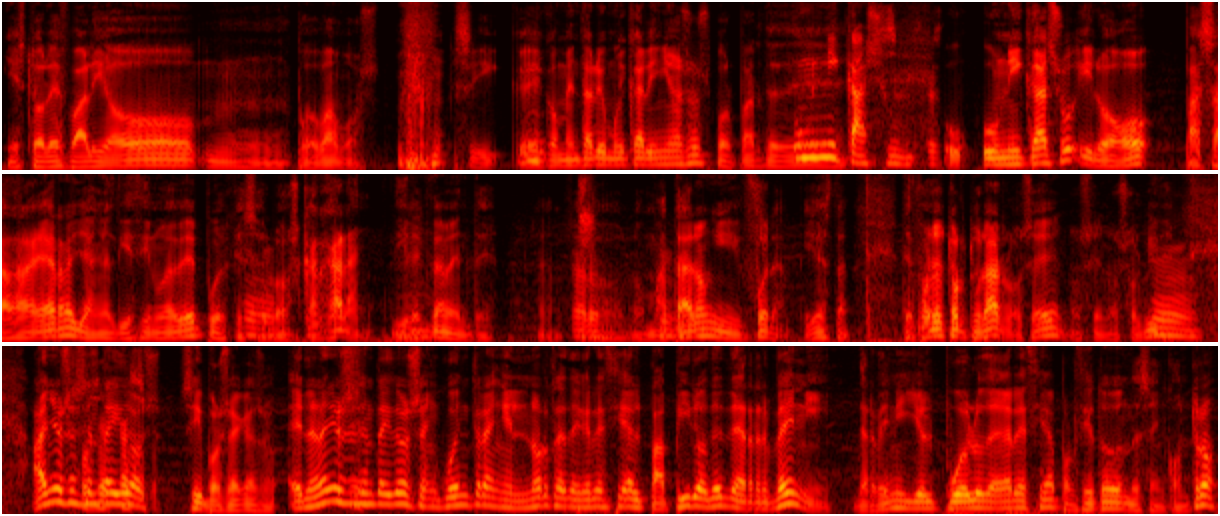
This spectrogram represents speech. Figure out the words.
Y esto les valió, mm, pues vamos, sí, mm. comentarios muy cariñosos por parte de... Un Nicasu. Un Nicasu y luego, pasada la guerra, ya en el 19, pues que se los cargaran directamente. Lo, mataron y fuera, y ya está. Después de torturarlos, ¿eh? No se nos olvide. Mm. Año 62, sí, por si acaso. En el año 62 se encuentra en el norte de Grecia el papiro de Derbeni. Derbeni y el pueblo de Grecia, por cierto, donde se encontró.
